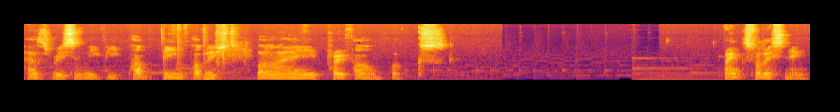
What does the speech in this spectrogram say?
has recently be pub- been published by Profile Books. Thanks for listening.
